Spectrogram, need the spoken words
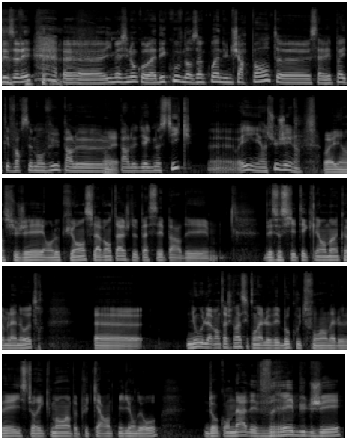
désolé. imaginons qu'on la découvre dans un coin d'une charpente. ça n'avait pas été forcément vu par le par le diagnostic. oui, il y a un sujet là. Oui, il y a un sujet. En l'occurrence, l'avantage de passer par des des sociétés clés en main comme la nôtre. Nous, l'avantage qu'on a, c'est qu'on a levé beaucoup de fonds. On a levé historiquement un peu plus de 40 millions d'euros. Donc on a des vrais budgets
